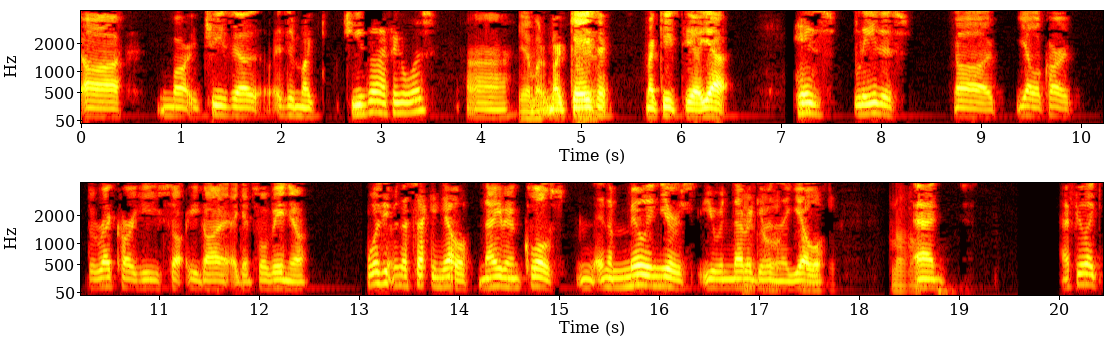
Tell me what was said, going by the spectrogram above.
uh, Marchesa, is it Marchesa? I think it was. Uh, yeah, Mar- Marquez, Marquitia, yeah. His latest, uh, yellow card, the red card he saw, he got against Slovenia wasn't even the second yellow, not even close. In a million years, you would never yeah, given no, a yellow. No. And I feel like,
